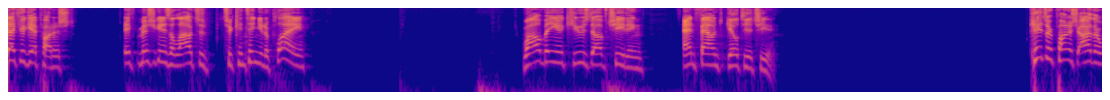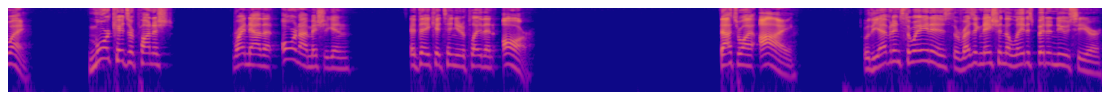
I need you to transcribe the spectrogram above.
That could get punished if Michigan is allowed to, to continue to play while being accused of cheating and found guilty of cheating. Kids are punished either way. More kids are punished right now that are not Michigan if they continue to play than are. That's why I, with the evidence the way it is, the resignation, the latest bit of news here,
